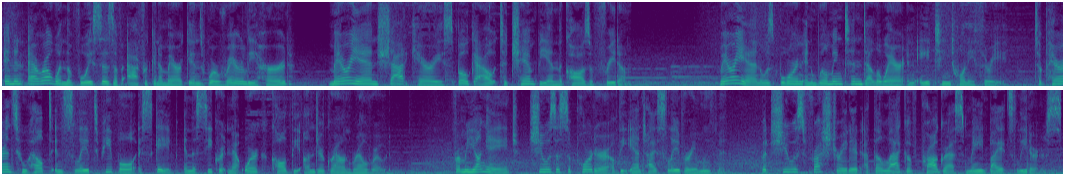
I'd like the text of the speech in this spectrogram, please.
In an era when the voices of African Americans were rarely heard, Mary Ann Shadd Cary spoke out to champion the cause of freedom. Mary Ann was born in Wilmington, Delaware in 1823 to parents who helped enslaved people escape in the secret network called the Underground Railroad. From a young age, she was a supporter of the anti slavery movement, but she was frustrated at the lack of progress made by its leaders.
